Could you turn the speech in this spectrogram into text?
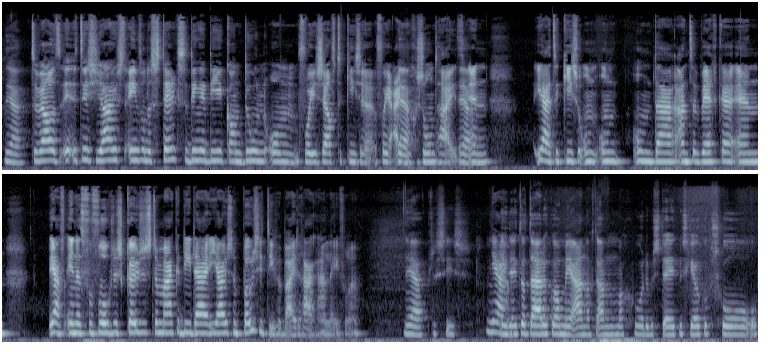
Ja, Terwijl het, het is juist een van de sterkste dingen die je kan doen om voor jezelf te kiezen. Voor je eigen Ja. gezondheid. Ja. En ja, te kiezen om, om, om daaraan te werken. En ja, in het vervolg dus keuzes te maken die daar juist een positieve bijdrage aan leveren. ja precies. Ja, Ik denk dat daar ook wel meer aandacht aan mag worden besteed. Misschien ook op school. Of...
